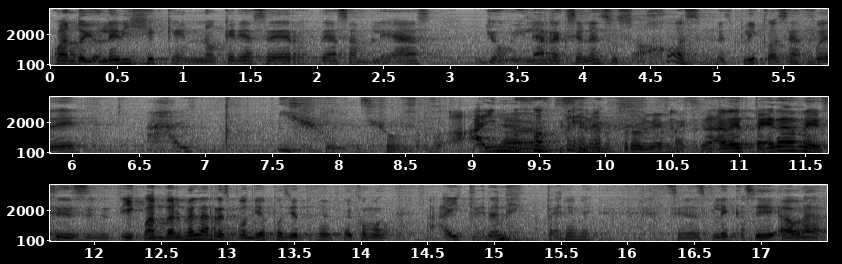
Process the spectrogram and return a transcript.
Cuando yo le dije que no quería ser de asambleas, yo vi la reacción en sus ojos, me explico, o sea, fue de, ay, Híjole, así como, ay, ya no, un problema aquí. A ver, espérame. Y cuando él me la respondió, pues yo también fue como, ay, espérame, espérame. ¿Sí me explico? Sí, ahora,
